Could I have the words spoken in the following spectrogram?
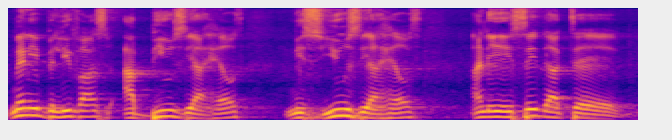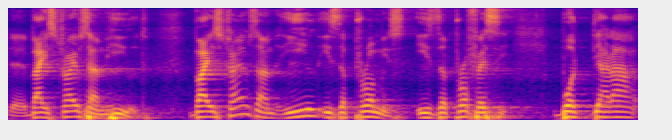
Many believers abuse their health, misuse their health, and they say that uh, by stripes I'm healed. By stripes I'm healed is the promise, is the prophecy. But there are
